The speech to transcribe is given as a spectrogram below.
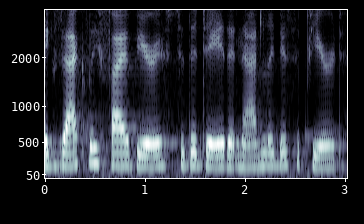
Exactly five years to the day that Natalee disappeared,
